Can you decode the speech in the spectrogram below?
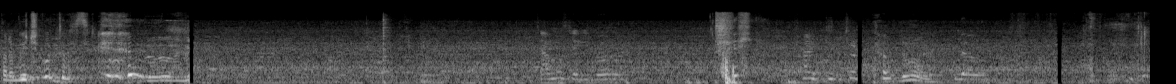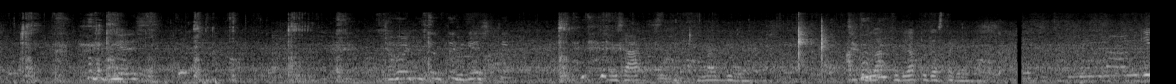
তারা বিক্রি করতে গেছে চামচটা কি বড় দেবো দাও গ্যাস জমিতে সত্যি গ্যাস কি কি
